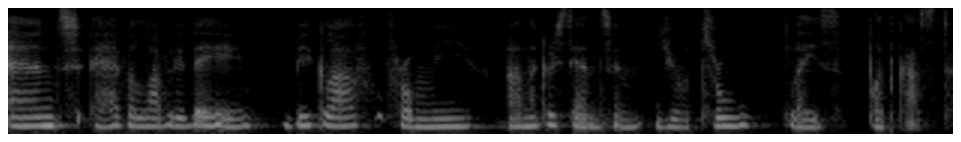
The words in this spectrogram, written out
and have a lovely day. Big love from me, Anna Christiansen, your True Place podcast.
